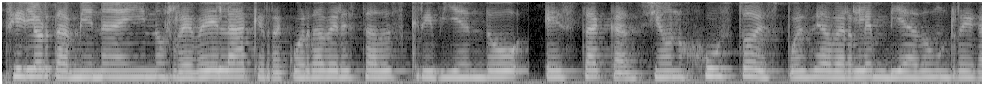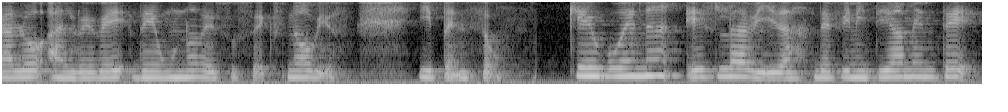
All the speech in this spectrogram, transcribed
Taylor también ahí nos revela que recuerda haber estado escribiendo esta canción justo después de haberle enviado un regalo al bebé de uno de sus exnovios y pensó, qué buena es la vida, definitivamente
